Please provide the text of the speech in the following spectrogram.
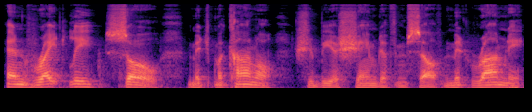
and rightly so. Mitch McConnell should be ashamed of himself. Mitt Romney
